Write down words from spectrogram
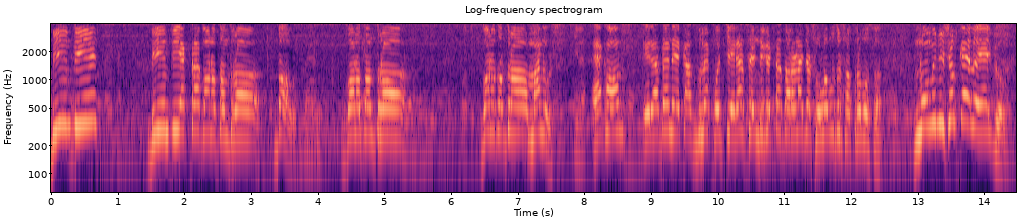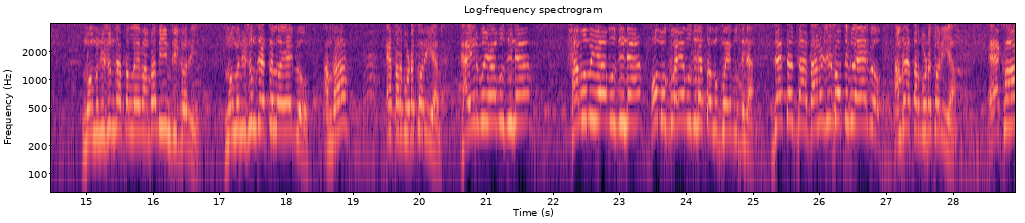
বিএনপি বিএনপি একটা গণতন্ত্র দল। গণতন্ত্র গণতন্ত্র মানুষ। এখন এরা দেন এই কাজগুলা করছে, এরা সিন্ডিকেটটা ধরে না যে ষোলো বছর, সতেরো বছর। নমিনেশন কে লই আইব? নমিনেশন যাতে লই আমরা বিএমপি করি। নমিনেশন যাতে লই আইব, আমরা এতার বোর্ডে করিয়াম খাইয়ের বইয়া বুঝি না, সাবু মিয়া বুঝি না, অমুক ভাইয়া বুঝি না, তমুক ভাইয়া বুঝি না। যাতে দানেশের প্রতীক লই আইব, আমরা এতার বোর্ডে করিয়াম এখন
